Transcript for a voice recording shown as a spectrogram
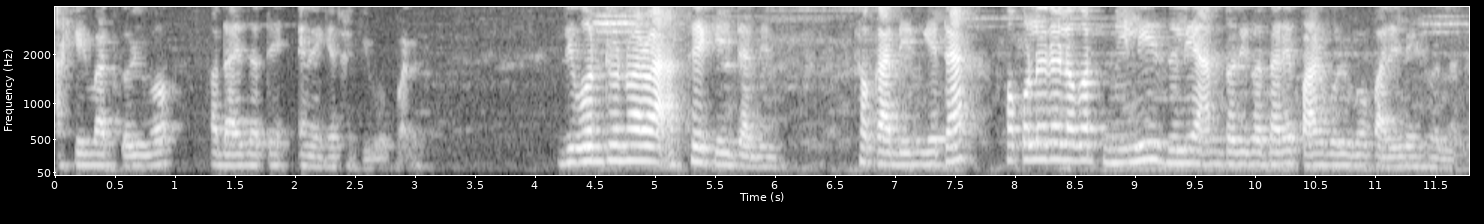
আশীৰ্বাদ কৰিব, সদায় যাতে এনেকৈ থাকিব পাৰোঁ। জীৱনটোনো আৰু আছে কেইটা দিন। থকা দিনকেইটা সকলোৰে লগত মিলি জুলি আন্তৰিকতাৰে পাৰ কৰিব পাৰিলেই হ'ল আৰু।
